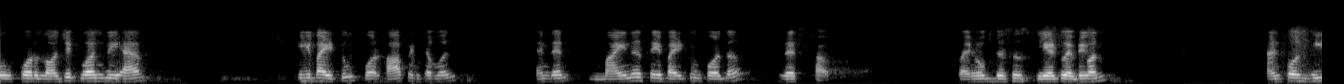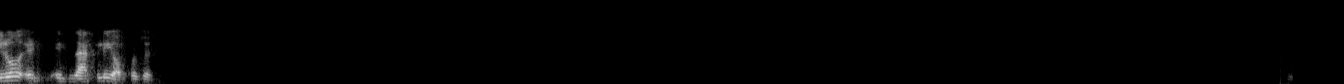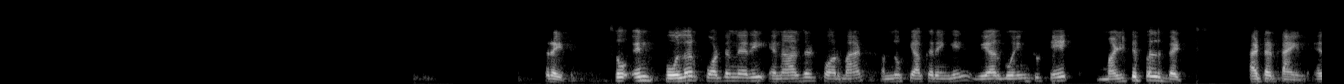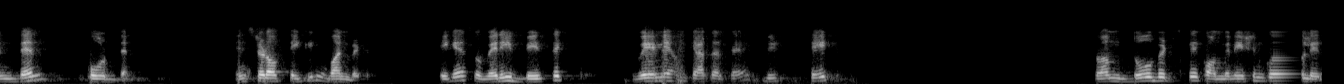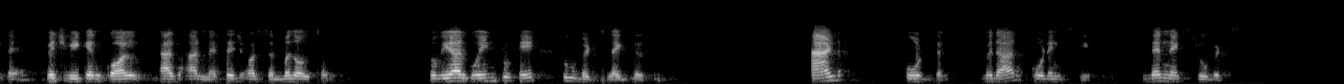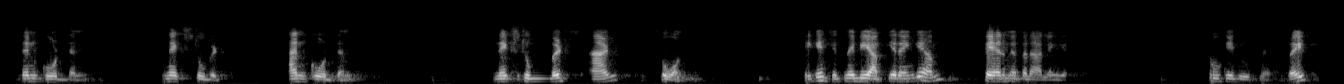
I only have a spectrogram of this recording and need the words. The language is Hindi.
So for logic one, we have a by 2 for half interval and then minus a by 2 for the rest half. So I hope this is clear to everyone. And for 0, it's exactly opposite. Right so in polar quaternary NRZ format हम लोग क्या करेंगे? We are going to take multiple bits at a time and then code them instead of taking one bit ठीक है? सो वेरी बेसिक वे में हम क्या करते हैं? वी टेक तो हम दो बिट्स के कॉम्बिनेशन को लेते हैं which we can call as our message और symbol also so we are going to take two bits like this and code them with our coding scheme. Then next two bits. Then code them. Next two bits and code them. Next two bits and so on. ठीक है जितने भी आपके रहेंगे, हम पेयर में बना लेंगे टू के ग्रुप में राइट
